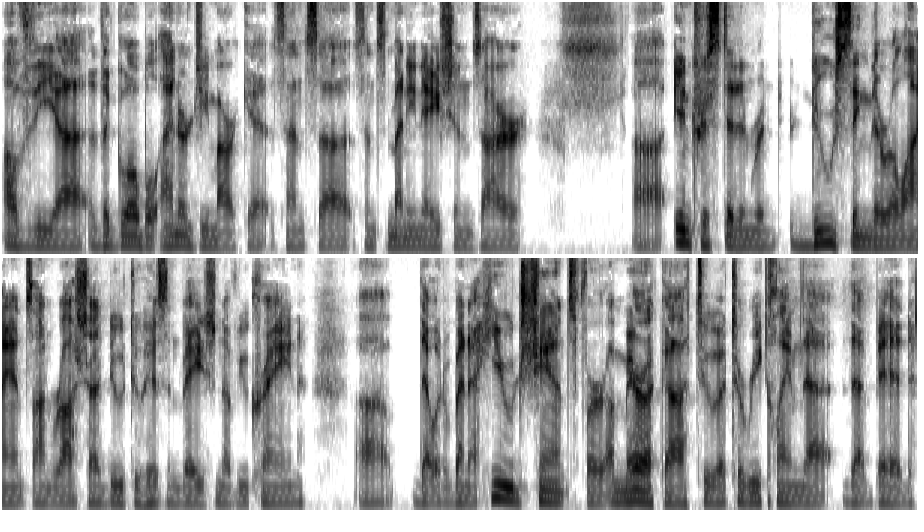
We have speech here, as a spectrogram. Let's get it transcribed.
of the uh, the global energy market, since uh, since many nations are uh, interested in reducing their reliance on Russia due to his invasion of Ukraine. Uh, that would have been a huge chance for America to uh, to reclaim that that bid.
